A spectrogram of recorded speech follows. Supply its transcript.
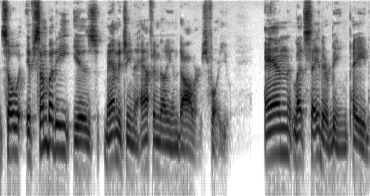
So if somebody is managing a half a million dollars for you, and let's say they're being paid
